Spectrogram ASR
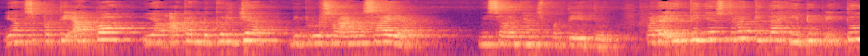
yang seperti apa yang akan bekerja di perusahaan saya. Misalnya seperti itu. Pada intinya setelah kita hidup itu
